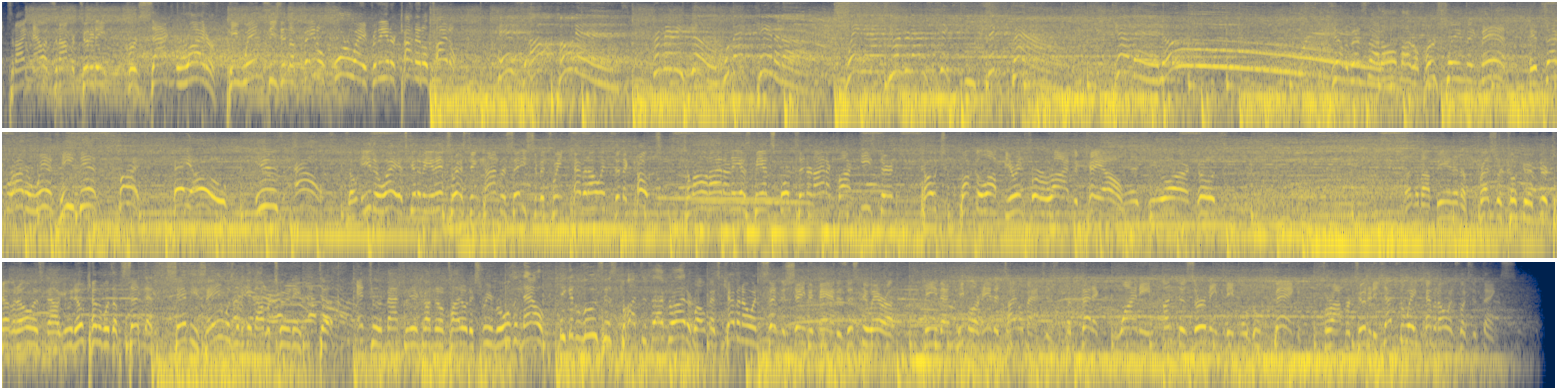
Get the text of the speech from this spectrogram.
on tonight. Now it's an opportunity for Zack Ryder. He wins. He's in the fatal four-way for the Intercontinental title. His opponent from Marieville, Quebec, Canada, weighing in at 266 pounds, Kevin Owens. Yeah, but that's not all, Michael. First, Shane McMahon. If Zack Ryder wins, he's in. But KO is out. So either way, it's going to be an interesting conversation between Kevin Owens and the coach. Tomorrow night on ESPN Sports Center, 9 o'clock Eastern. Coach, buckle up. You're in for a ride to KO. Yes, you are, Coach. Talk about being in a pressure cooker if you're Kevin Owens now. We know Kevin was upset that Sami Zayn was going to get an opportunity to enter the match for the Intercontinental title at Extreme Rules, and now he can lose his spot to Zack Ryder. Well, as Kevin Owens said to Shane McMahon, does this new era mean that people are handed title matches? Pathetic, whining, undeserving people who beg opportunities. That's the way Kevin Owens looks at things.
